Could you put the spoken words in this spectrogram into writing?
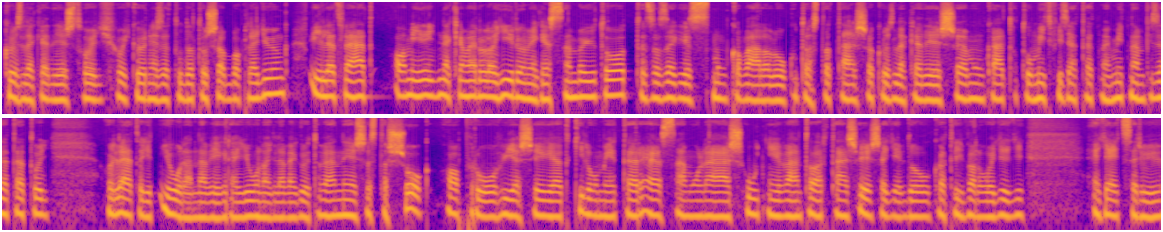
közlekedést, hogy, hogy környezettudatosabbak legyünk, illetve hát ami így nekem erről a hírről még eszembe jutott, ez az egész munkavállalók utaztatása, közlekedése, munkáltató mit fizetett, meg mit nem fizetett, hogy hogy lehet, hogy itt jó lenne végre jó nagy levegőt venni, és ezt a sok apró hülyeséget, kilométer elszámolás, útnyilvántartás és egyéb dolgokat így valahogy egy, egy egyszerű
